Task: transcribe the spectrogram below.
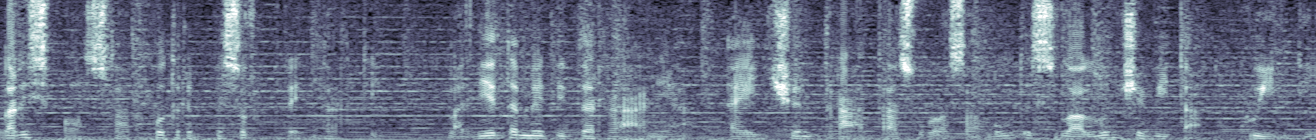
La risposta potrebbe sorprenderti. La dieta mediterranea è incentrata sulla salute e sulla longevità, quindi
